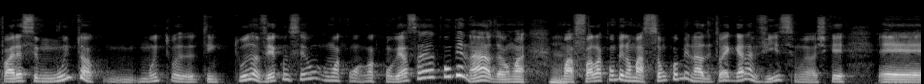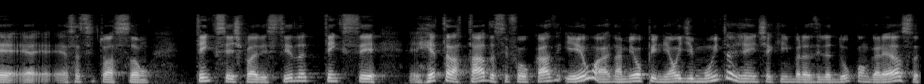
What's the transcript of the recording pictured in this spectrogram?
parece muito, muito tem tudo a ver com ser uma, uma conversa combinada, uma, é. uma fala combinada, uma ação combinada. Então, é gravíssimo. Eu acho que é, é, essa situação tem que ser esclarecida, tem que ser eh, retratada, se for o caso. Eu, na minha opinião, e de muita gente aqui em Brasília do Congresso,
